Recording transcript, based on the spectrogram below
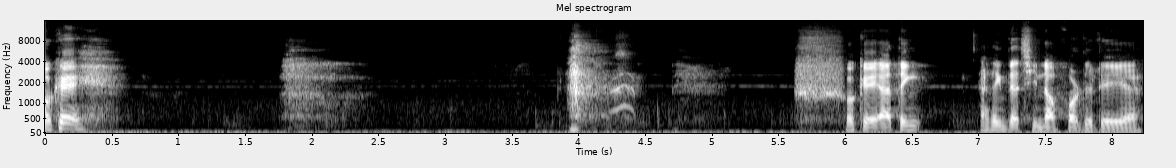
Oke. Oke, I think I think that's enough for today ya.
